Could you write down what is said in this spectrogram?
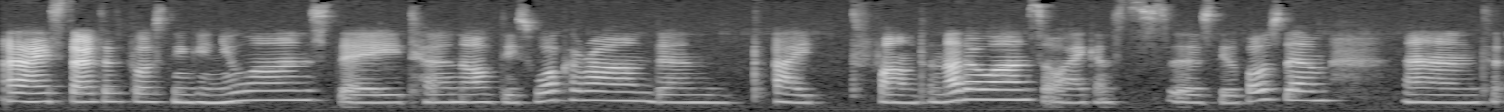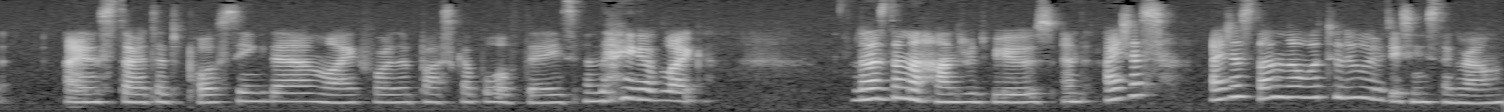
I started posting a new ones. They turn off this workaround then I found another one so I can uh, still post them. And I started posting them like for the past couple of days and they have like less than a hundred views. And I just I just don't know what to do with this Instagram.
